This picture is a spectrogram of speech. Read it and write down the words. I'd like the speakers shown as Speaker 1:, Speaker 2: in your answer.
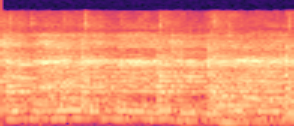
Speaker 1: Shiva, Shiva,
